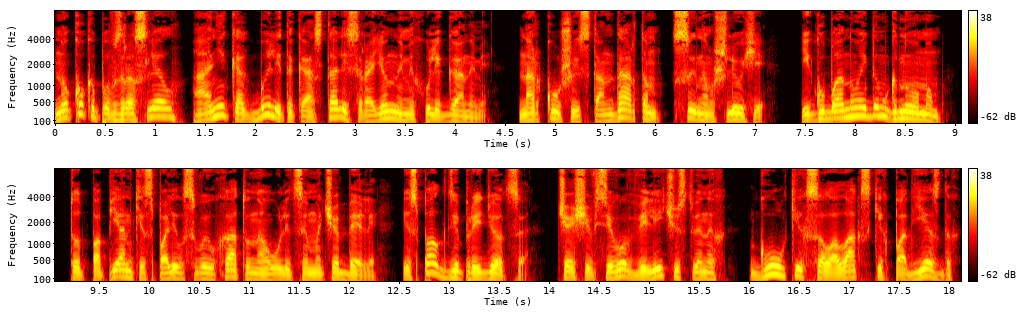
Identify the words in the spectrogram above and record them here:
Но Кока повзрослел, а они как были, так и остались районными хулиганами — наркушей стандартом, сыном шлюхи, и губаноидом-гномом. Тот по пьянке спалил свою хату на улице Мачабели и спал где придется, чаще всего в величественных, гулких салалакских подъездах,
